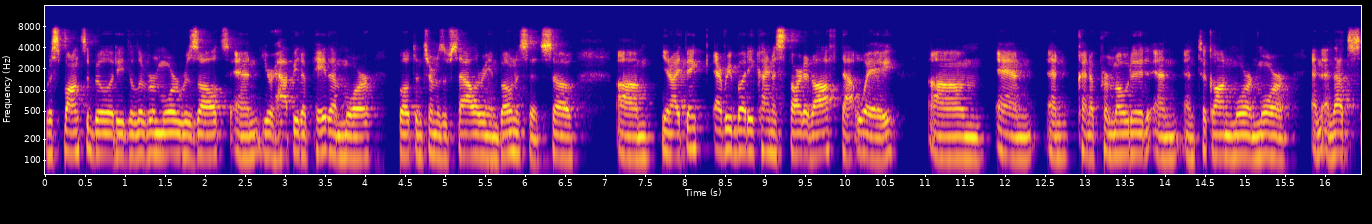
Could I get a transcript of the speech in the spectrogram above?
responsibility, deliver more results, and you're happy to pay them more both in terms of salary and bonuses. So, um, you know, I think everybody kind of started off that way um, and and kind of promoted and and took on more and more. And and that's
